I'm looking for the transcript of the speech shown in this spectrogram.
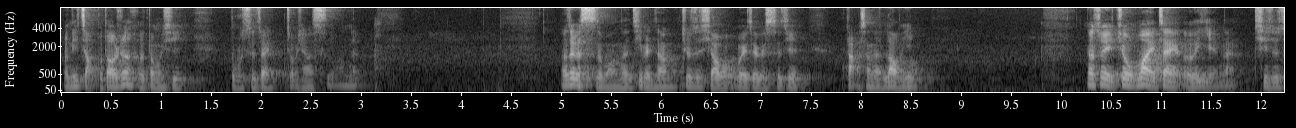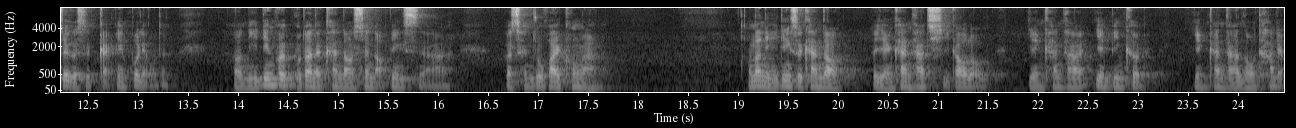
而你找不到任何东西不是在走向死亡的。那这个死亡呢，基本上就是小我为这个世界打上的烙印。那所以就外在而言呢，其实这个是改变不了的。哦，你一定会不断的看到生老病死啊，呃，沉住坏空啊，那你一定是看到，眼看他起高楼，眼看他宴宾客，眼看他楼塌了。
